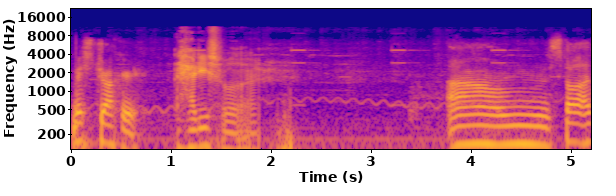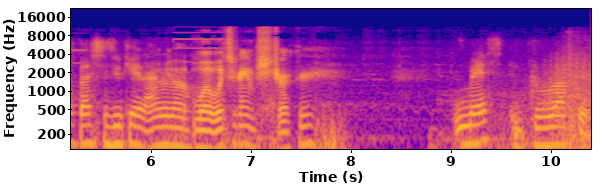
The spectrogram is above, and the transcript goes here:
Miss Drucker. How do you spell that? Um, spell it as best as you can. I don't know. What? What's her name? Strucker? Miss Drucker.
